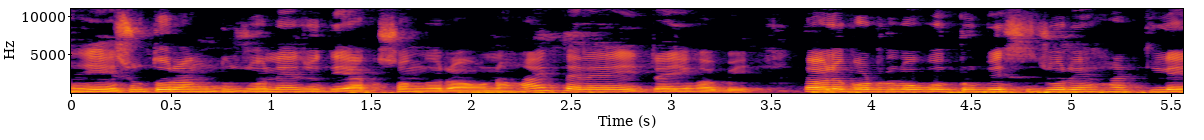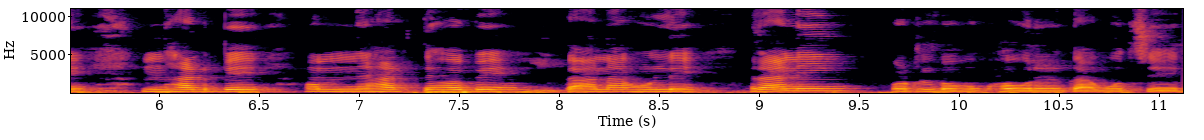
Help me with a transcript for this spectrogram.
এ, সুতরাং দুজনে যদি একসঙ্গে রওনা হয়, তাহলে এটাই হবে। তাহলে পটলবাবু একটু বেশি জোরে হাঁটলে হাঁটবে হাঁটতে হবে। তা না হলে রানিং, পটলবাবু খবরের কাগজের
